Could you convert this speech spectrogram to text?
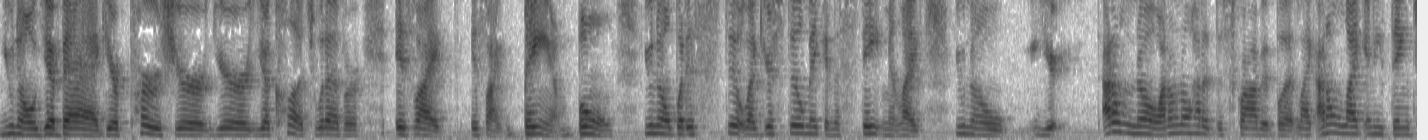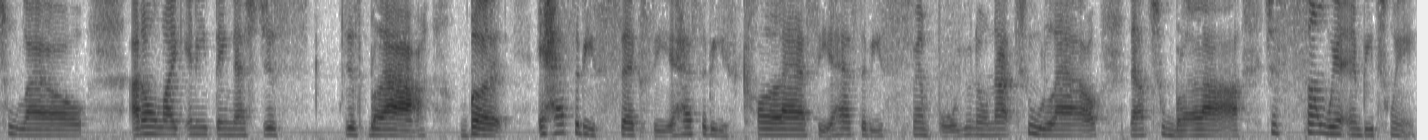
you know your bag your purse your your your clutch whatever it's like it's like bam boom you know but it's still like you're still making a statement like you know you're I don't know. I don't know how to describe it, but like I don't like anything too loud. I don't like anything that's just just blah. But it has to be sexy. It has to be classy. It has to be simple. You know, not too loud, not too blah. Just somewhere in between.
